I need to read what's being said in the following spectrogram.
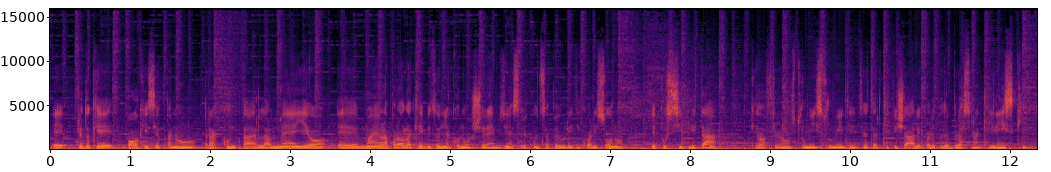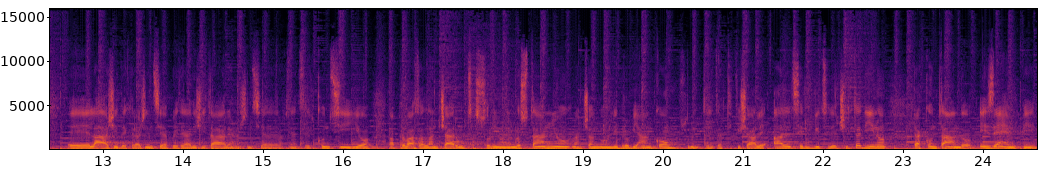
e credo che pochi sappiano raccontarla al meglio, eh, ma è una parola che bisogna conoscere, bisogna essere consapevoli di quali sono le possibilità che offrono strumenti di intelligenza artificiale, quali potrebbero essere anche i rischi. Eh, L'Agide, che è l'Agenzia per la Digitale, un'agenzia della Presidenza del Consiglio, ha provato a lanciare un sassolino nello stagno lanciando un libro bianco sull'intelligenza artificiale al servizio del cittadino, raccontando esempi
